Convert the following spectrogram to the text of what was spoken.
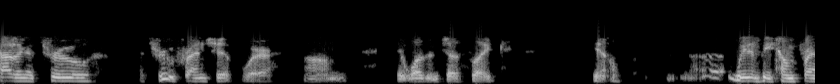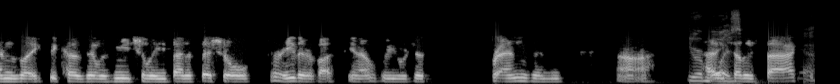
having a true a true friendship where um, it wasn't just like you know uh, we didn't become friends like because it was mutually beneficial for either of us. You know, we were just friends and uh, You were had boys. each other's back Yeah.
